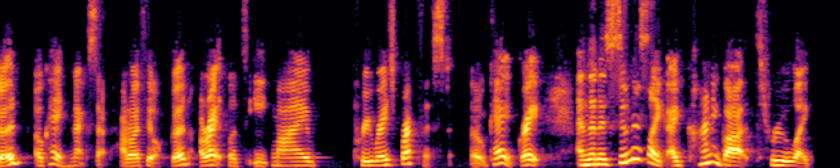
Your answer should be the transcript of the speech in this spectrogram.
Good. Okay. Next step. How do I feel? Good. All right. Let's eat my pre-race breakfast. Okay, great. And then as soon as like I kind of got through like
